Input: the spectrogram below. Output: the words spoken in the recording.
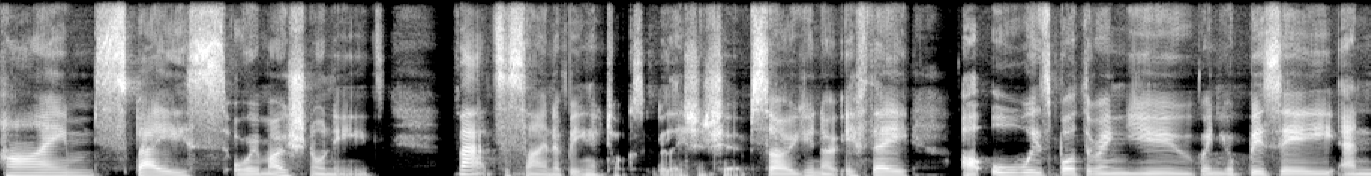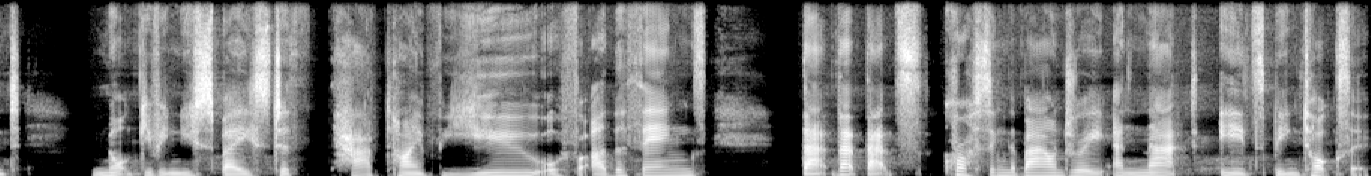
time, space, or emotional needs, that's a sign of being a toxic relationship. So, you know, if they are always bothering you when you're busy and not giving you space to have time for you or for other things, that that that's crossing the boundary and that is being toxic.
